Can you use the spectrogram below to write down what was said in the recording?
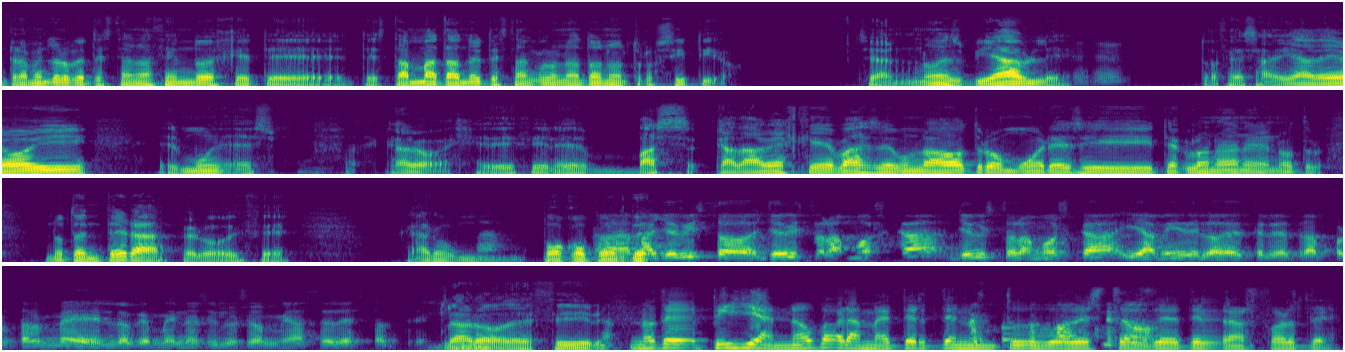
realmente lo que te están haciendo es que te, te están matando y te están clonando en otro sitio. O sea, no es viable. Entonces, a día de hoy, es muy, es, claro, es decir, vas, cada vez que vas de un lado a otro, mueres y te clonan en otro. No te enteras, pero dice, claro, un poco por... yo he visto, yo he visto la mosca, yo he visto la mosca y a mí de lo de teletransportarme es lo que menos ilusión me hace de Star Trek. Claro, decir... No, te pillan, ¿no? Para meterte en un tubo de estos de transporte.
